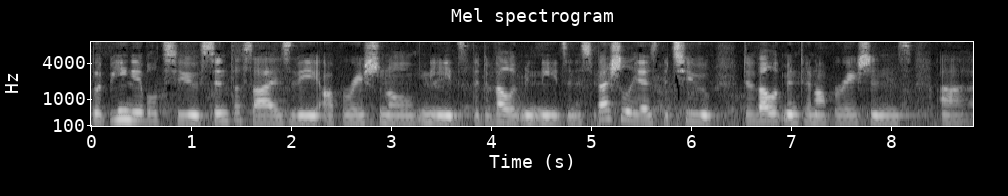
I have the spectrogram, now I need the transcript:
But being able to synthesize the operational needs, the development needs, and especially as the two development and operations uh,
